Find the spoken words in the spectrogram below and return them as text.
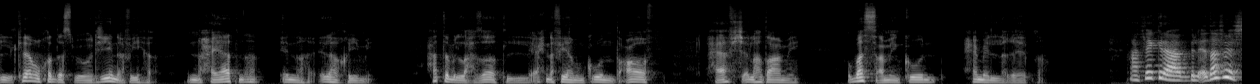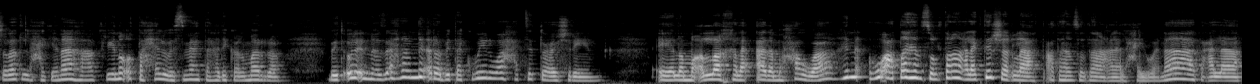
الكتاب المقدس بيورجينا فيها إنه حياتنا إنها إلها قيمة. حتى باللحظات اللي إحنا فيها بنكون ضعاف الحياة فيش إلها طعمة وبس عم نكون حمل لغيرنا. على فكرة بالإضافة للشغلات اللي حكيناها في نقطة حلوة سمعتها هذيك المرة. بتقول إنه إذا إحنا بنقرأ بتكوين واحد ستة وعشرين إيه لما الله خلق آدم وحواء هن هو أعطاهن سلطان على كتير شغلات. أعطاهن سلطان على الحيوانات على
